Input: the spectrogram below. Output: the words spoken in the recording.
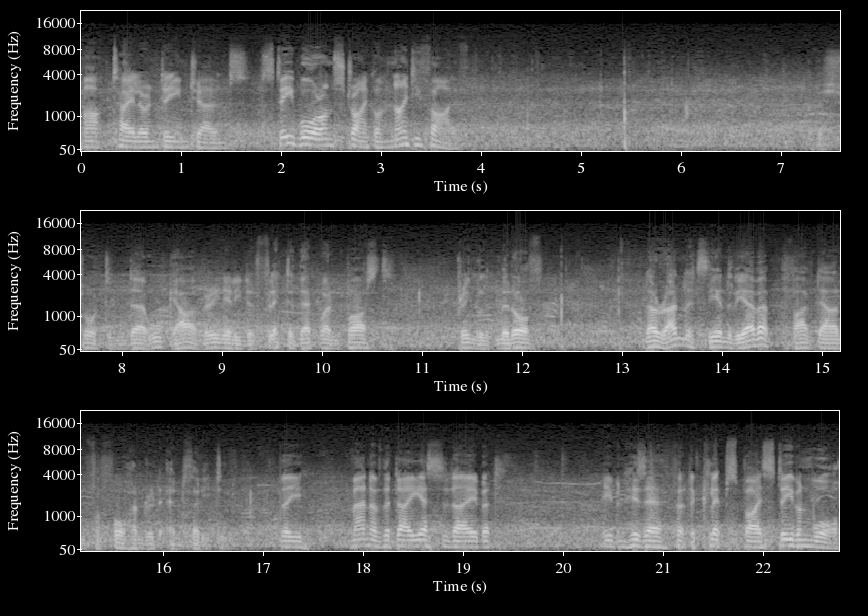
Mark Taylor and Dean Jones. Steve Waugh on strike on 95. It was short and uh, oh, Gower very nearly deflected that one past Pringle at mid-off. No run, it's the end of the over. Five down for 432. The man of the day yesterday, but even his effort eclipsed by Stephen Waugh.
